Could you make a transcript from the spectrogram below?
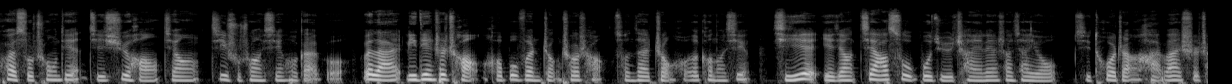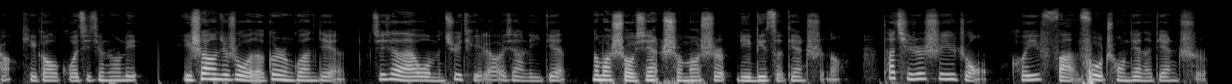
快速充电及续航将技术创新和改革，未来锂电池厂和部分整车厂存在整合的可能性，企业也将加速布局产业链上下游及拓展海外市场，提高国际竞争力。以上就是我的个人观点。接下来我们具体聊一下锂电。那么，首先，什么是锂离子电池呢？它其实是一种可以反复充电的电池，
